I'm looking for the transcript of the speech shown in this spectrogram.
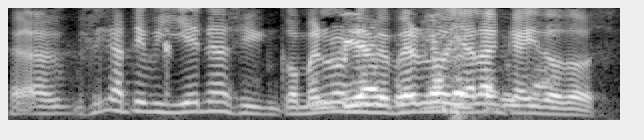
Fíjate, Villena, sin comerlo ni beberlo, ya le han caído dos.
